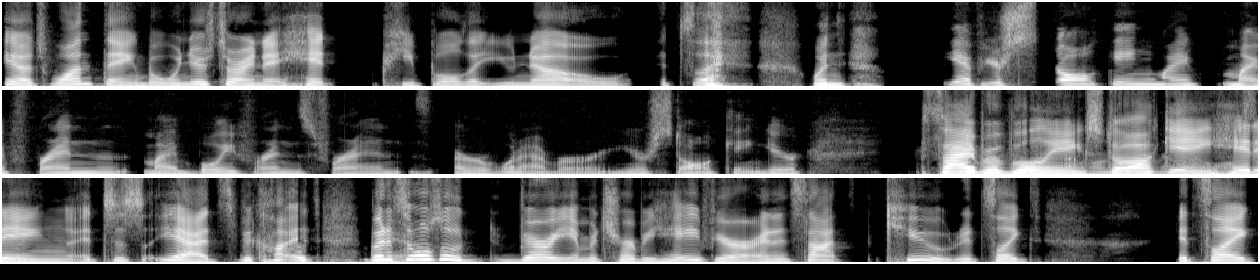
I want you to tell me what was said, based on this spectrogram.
you know, it's one thing. But when you're starting to hit people that you know, it's like when yeah if you're stalking my my friend my boyfriend's friends or whatever you're stalking you're What the fuck? I don't cyberbullying. Stalking, hitting. It's just yeah, it's become it's but it's also very immature behavior and it's not cute. It's like it's like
